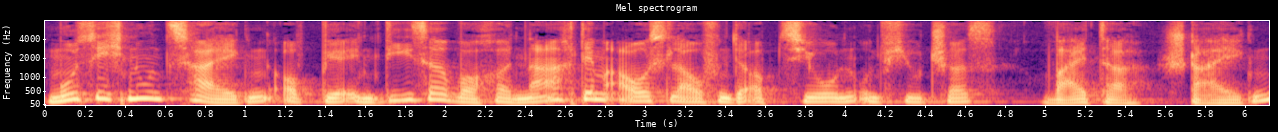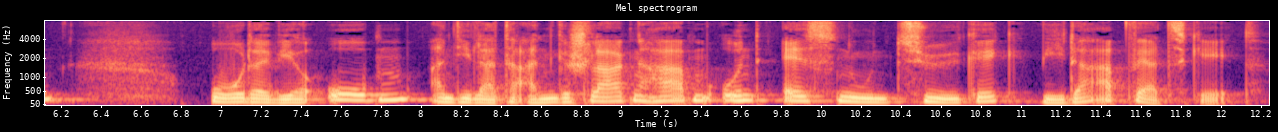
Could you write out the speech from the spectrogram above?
muss ich nun zeigen, ob wir in dieser Woche nach dem Auslaufen der Optionen und Futures weiter steigen oder wir oben an die Latte angeschlagen haben und es nun zügig wieder abwärts geht.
